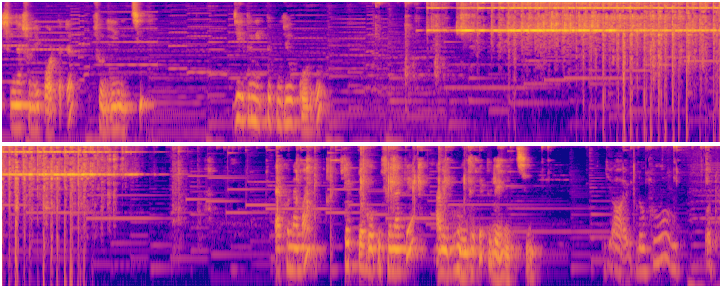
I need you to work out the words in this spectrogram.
সিংহাসনের পর্দাটা সরিয়ে নিচ্ছি। যেহেতু নিত্য পুজো করব। এখন আমার ছোট্ট গোপুসোনাকে আমি ঘুম থেকে তুলে নিচ্ছি। জয় প্রভু ওঠো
